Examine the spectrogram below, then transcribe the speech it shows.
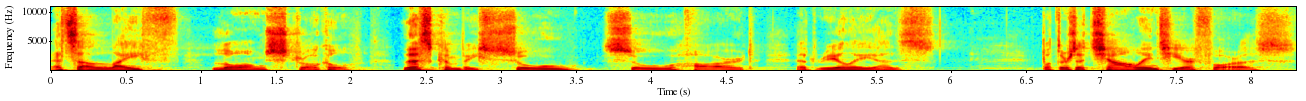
It's a lifelong struggle. This can be so, so hard. It really is. But there's a challenge here for us.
